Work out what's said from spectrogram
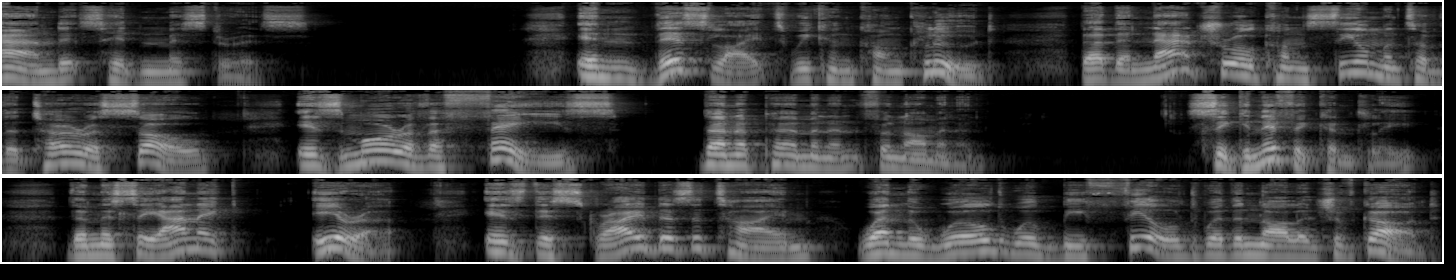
and its hidden mysteries. In this light, we can conclude that the natural concealment of the Torah's soul is more of a phase than a permanent phenomenon. Significantly, the Messianic era is described as a time when the world will be filled with the knowledge of God,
